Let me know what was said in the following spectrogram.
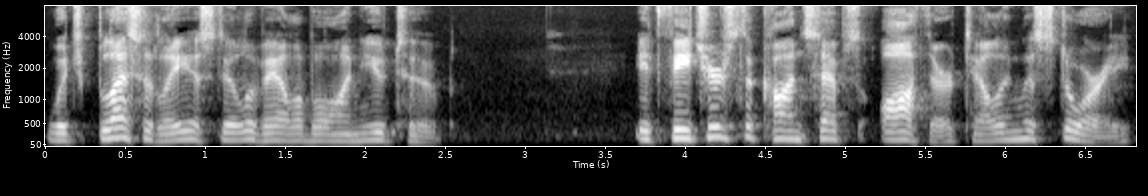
which blessedly is still available on YouTube. It features the concept's author telling the story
